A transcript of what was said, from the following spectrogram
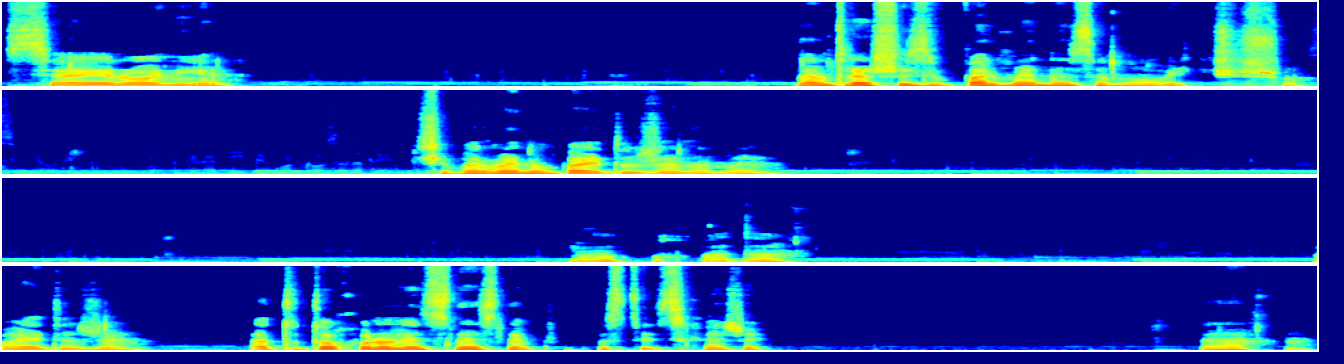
ця іронія. Нам треба щось в бармена замовити, чи що? Чи бармену байдуже на мене? Йому походу. Байдуже. А тут охоронець нас не пропустить, скаже. Ага.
